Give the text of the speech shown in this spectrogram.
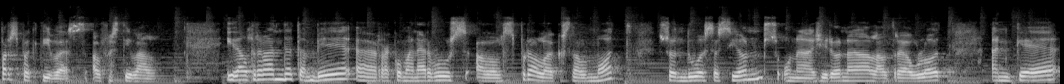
perspectives al festival. I d'altra banda també eh, recomanar-vos els pròlegs del MOT. Són dues sessions, una a Girona, l'altra a Olot, en què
